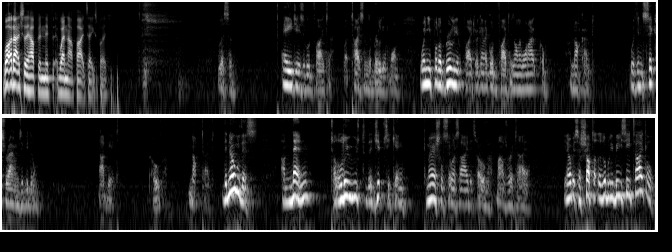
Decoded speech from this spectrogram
What would actually happen if when that fight takes place? Listen, AJ's a good fighter, but Tyson's a brilliant one. When you put a brilliant fighter against a good fighter, there's only one outcome, a knockout. Within six rounds, he'd be done. That'd be it. Over knocked out. They know this. And then to lose to the Gypsy King, commercial suicide, it's over. As retire. You know, it's a shot at the WBC title.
